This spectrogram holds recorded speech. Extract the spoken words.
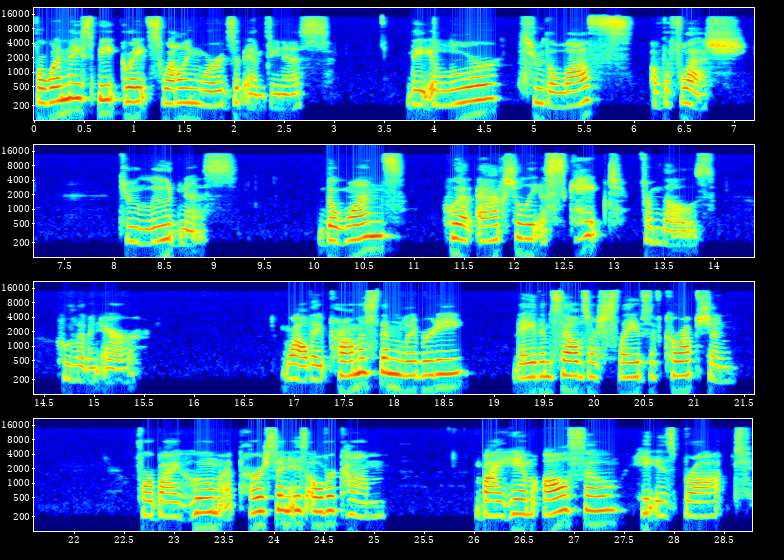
For when they speak great swelling words of emptiness, they allure through the lusts of the flesh, through lewdness, the ones who have actually escaped from those who live in error. While they promise them liberty, they themselves are slaves of corruption. For by whom a person is overcome, by him also he is brought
